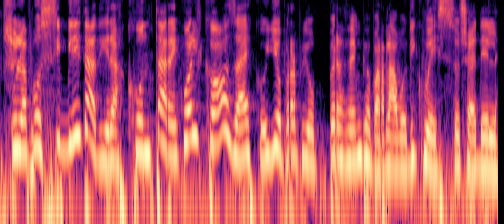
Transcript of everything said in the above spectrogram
sulla possibilità di raccontare qualcosa. Ecco, io proprio per esempio parlavo di questo, cioè del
